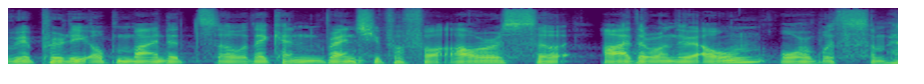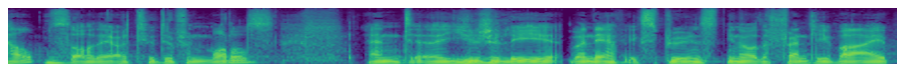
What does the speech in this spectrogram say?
we're pretty open minded. So they can rent you for four hours. So either on their own or with some help. So there are two different models. And uh, usually when they have experienced, you know, the friendly vibe,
